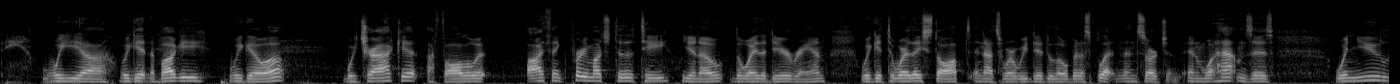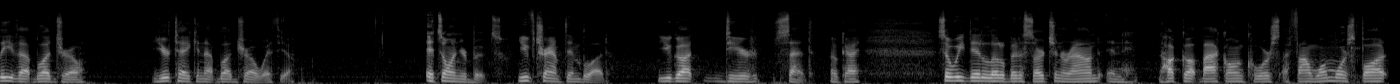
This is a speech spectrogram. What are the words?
Damn. we uh, we get in a buggy, we go up, we track it, I follow it. I think pretty much to the T, you know, the way the deer ran. We get to where they stopped, and that's where we did a little bit of splitting and searching. And what happens is, when you leave that blood trail, you're taking that blood trail with you. It's on your boots. You've tramped in blood. You got deer scent, okay? So we did a little bit of searching around, and Huck got back on course. I found one more spot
